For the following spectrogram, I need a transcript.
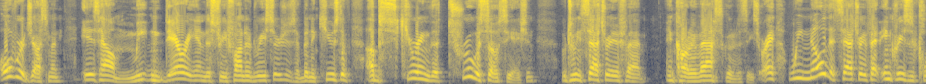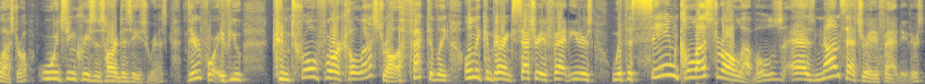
Over-adjustment is how meat and dairy industry-funded researchers have been accused of obscuring the true association between saturated fat and cardiovascular disease. Right? We know that saturated fat increases cholesterol, which increases heart disease risk. Therefore, if you control for cholesterol, effectively only comparing saturated fat eaters with the same cholesterol levels as non-saturated fat eaters,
